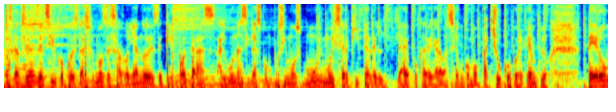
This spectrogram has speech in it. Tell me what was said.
Las canciones del circo pues las fuimos desarrollando desde tiempo atrás, algunas sí las compusimos muy muy cerquita de la época de grabación como Pachuco por ejemplo, pero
